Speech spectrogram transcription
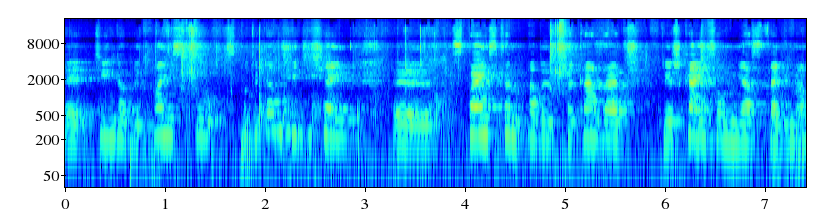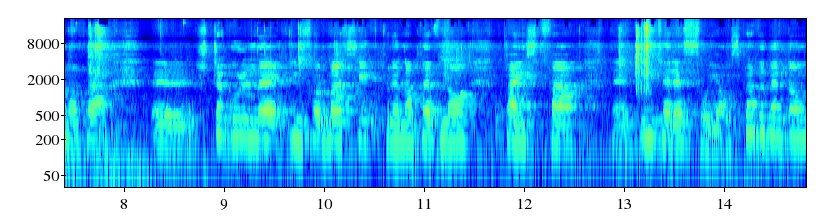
E, Dzień dobry Państwu. Spotykamy się dzisiaj e, z Państwem, aby przekazać mieszkańcom miasta Limanowa e, szczególne informacje, które na pewno Państwa interesują. Sprawy będą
